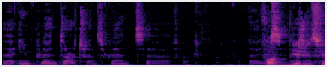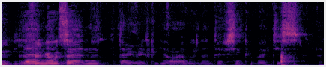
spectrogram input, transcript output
uh, implant or transplant. Uh, uh, For Virgil's film, yeah, film you would say. not directly, or I wouldn't have think about this. But,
